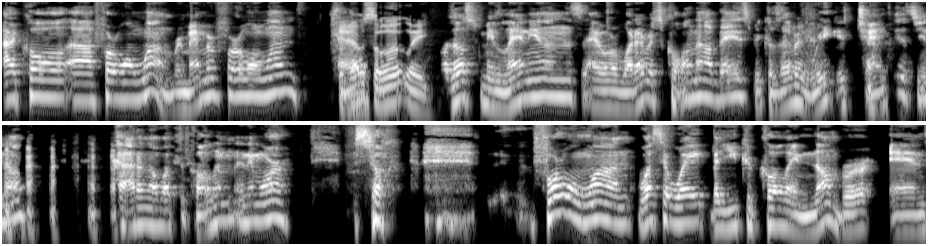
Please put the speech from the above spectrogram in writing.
I call uh, 411. Remember 411? For Absolutely. Those, for those millennials or whatever it's called nowadays, because every week it changes, you know? I don't know what to call them anymore. So 411 was a way that you could call a number and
